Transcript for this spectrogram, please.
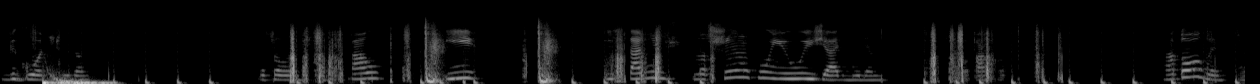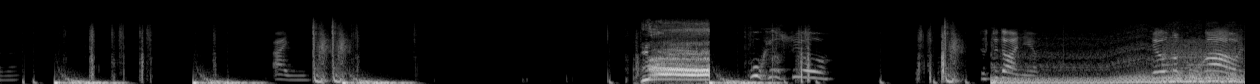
бегу отсюда. Засовываем портал. И, и ставим машинку и уезжать будем. Вот так вот. Готовы? Ага. А, не. Фух, я успела. До свидания. Я его напугалась.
